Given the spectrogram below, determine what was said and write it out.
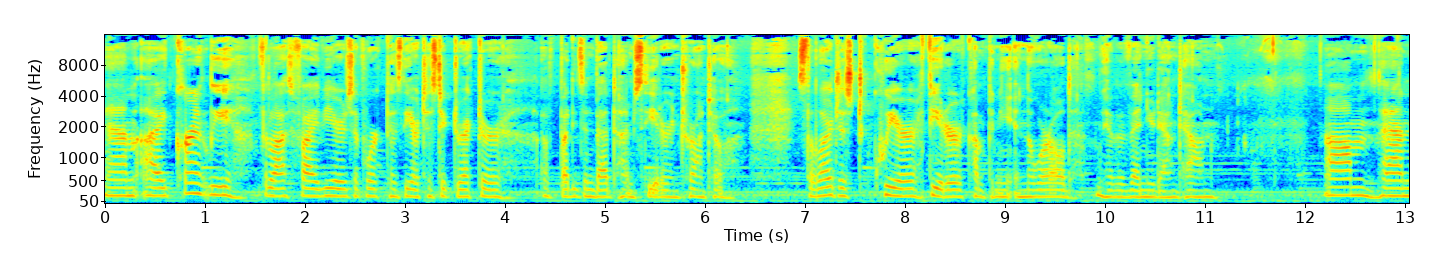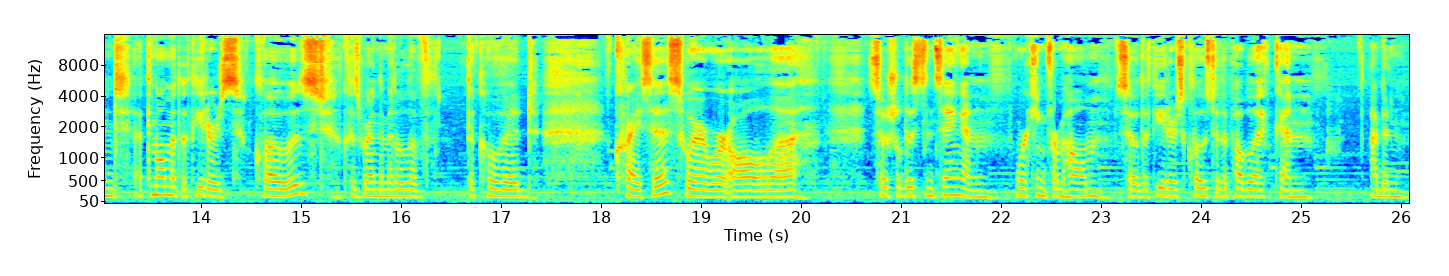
And I currently, for the last five years, have worked as the artistic director of Buddies in Bad Times Theatre in Toronto. It's the largest queer theatre company in the world. We have a venue downtown. Um, and at the moment, the theater's closed because we're in the middle of the COVID crisis where we're all uh, social distancing and working from home. So the theater's closed to the public, and I've been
